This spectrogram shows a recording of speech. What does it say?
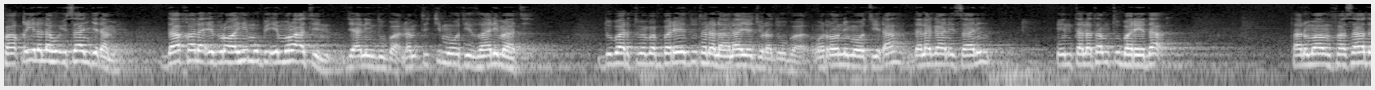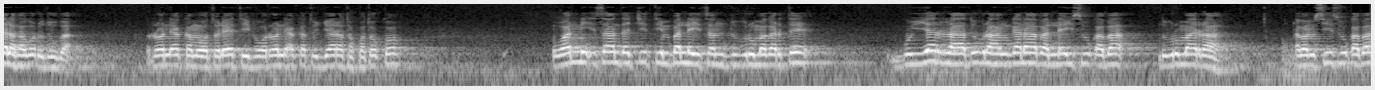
فقيل له إسان جدمه دخل إبراهيم بإمرأة جانين دوبا. نمتجي موتي ظالمات. dubartuma babbareedduu tana laalaa jechuudha duuba warroonni mootiidha dalagaan isaanii intalatamtu bareeda tanumaan fasaada lafa godhu duuba warroonni akka mootoleetiif warroonni akka tujjaara tokko tokko wanni isaan dachii ittiin balleeysan dubruma gartee guyyarraa dubra hanganaa balleeysuu qaba dubrummaa irraa dhabamsiisuu qaba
